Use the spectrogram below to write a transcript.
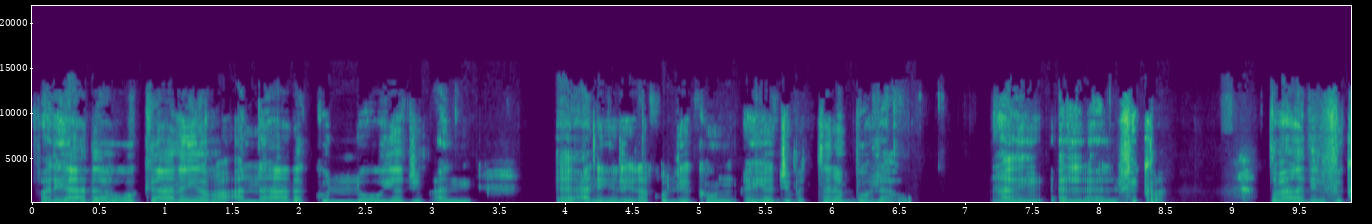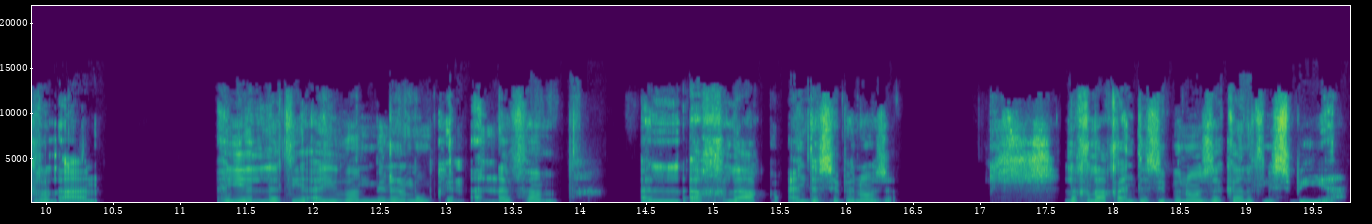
فلهذا هو كان يرى أن هذا كله يجب أن يعني لنقل يكون يجب التنبه له هذه الفكرة. طبعا هذه الفكرة الآن هي التي أيضا من الممكن أن نفهم الأخلاق عند سيبينوزا الأخلاق عند سيبينوزا كانت نسبية.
